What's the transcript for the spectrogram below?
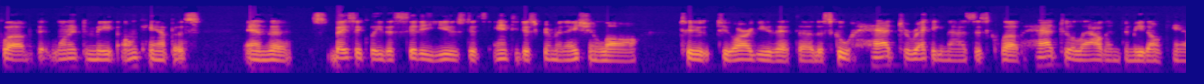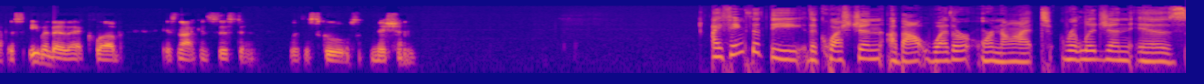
club, that wanted to meet on campus, and the basically the city used its anti-discrimination law to to argue that uh, the school had to recognize this club, had to allow them to meet on campus, even though that club is not consistent with the school's mission. I think that the the question about whether or not religion is,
